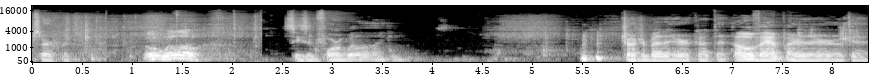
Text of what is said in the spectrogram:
Surfer. Oh Willow, season four Willow. I can judging by the haircut. There. Oh, vampire there. Okay.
